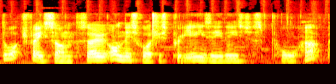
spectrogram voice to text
the watch face on. So on this watch it's pretty easy, these just pull up.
